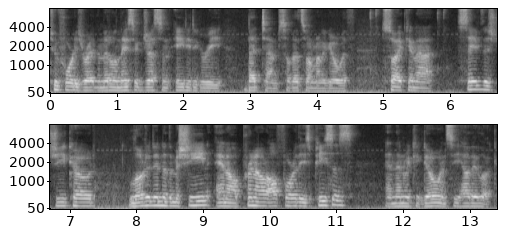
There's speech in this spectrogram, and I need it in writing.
240 is right in the middle, and they suggest an 80 degree bed temp, so that's what I'm going to go with. So I can uh, save this G code, load it into the machine, and I'll print out all four of these pieces, and then we can go and see how they look.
